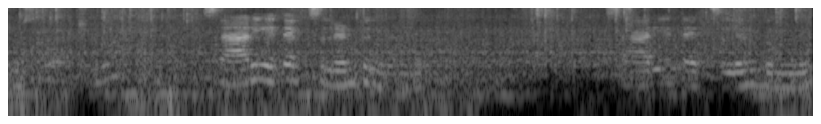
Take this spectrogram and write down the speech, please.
చూసుకోవచ్చు. శారీ అయితే ఎక్సలెంట్ ఉందండి. శారీ అయితే ఎక్సలెంట్ ఉంది.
